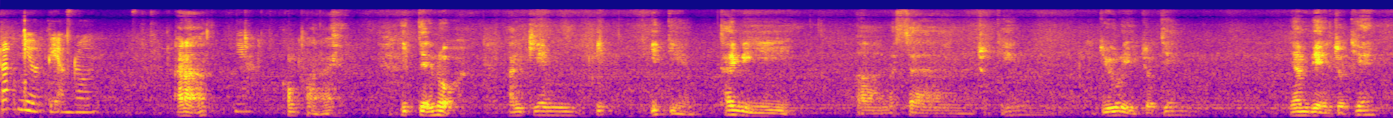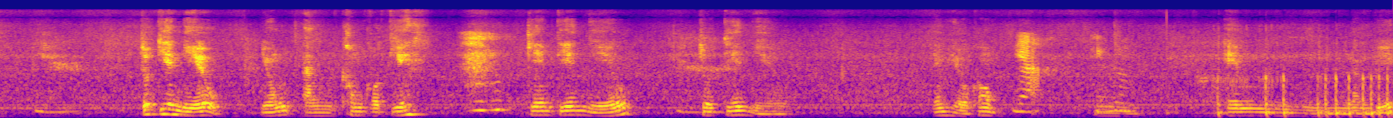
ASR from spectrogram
rất nhiều tiệm rồi Anh hả? dạ Không phải. Ít tiền rồi. Anh kiếm ít ít tiền. Thay vì uh, massage cho tiền, du lịch cho tiền, nhân viên cho tiền, dạ cho tiền nhiều. Nhưng anh không có tiền. Kiếm tiền nhiều, cho tiền nhiều. Em hiểu không? dạ hiểu rồi Em làm việc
